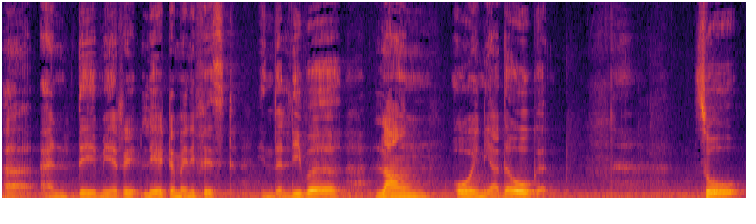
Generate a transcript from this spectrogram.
Uh, and they may re- later manifest in the liver, lung, or any other organ. So,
